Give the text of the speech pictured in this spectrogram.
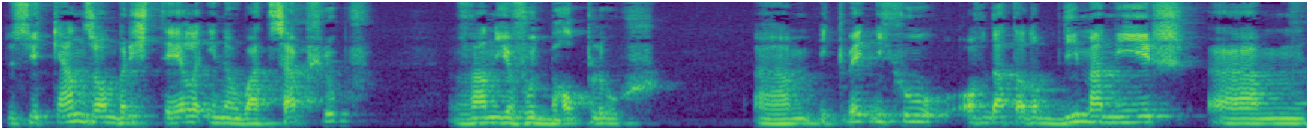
Dus je kan zo'n bericht delen in een WhatsApp-groep van je voetbalploeg. Um, ik weet niet goed of dat, dat op die manier um,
